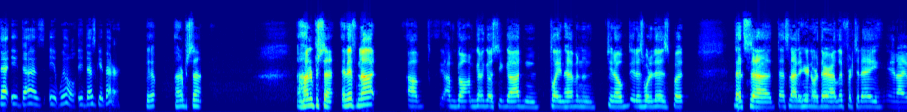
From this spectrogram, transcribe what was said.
that it does it will it does get better yep 100% A hundred percent. And if not, I'll, I'm going. I'm gonna go see God and play in heaven, and you know it is what it is. But that's uh that's neither here nor there. I live for today, and I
